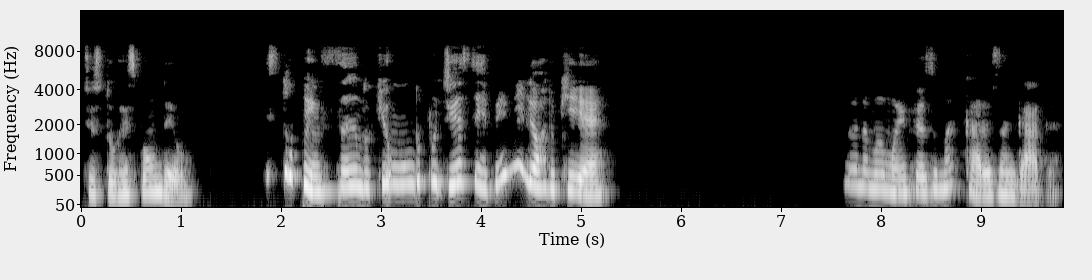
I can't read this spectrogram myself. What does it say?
Tistu respondeu. Estou pensando que o mundo podia ser bem melhor do que é. Dona Mamãe fez uma cara zangada.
